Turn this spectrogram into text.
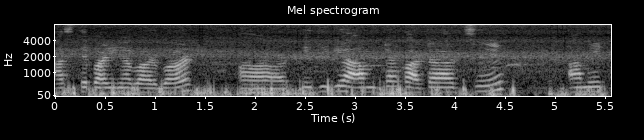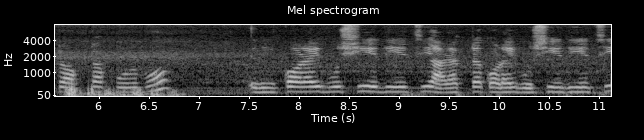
আসতে পারি না বারবার। আর এদিকে আমটা কাটা আছে। আমের টকটা করব। এদিকে কড়াই বসিয়ে দিয়েছি আর একটা কড়াই বসিয়ে দিয়েছি।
